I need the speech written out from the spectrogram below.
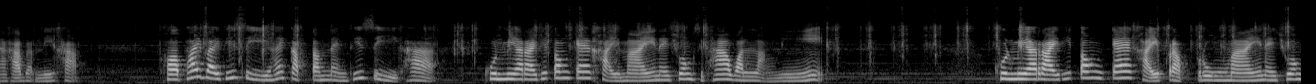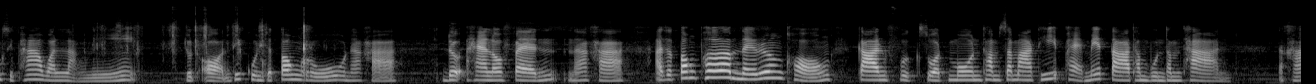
นะคะ แบบนี้ค่ะ ขอไพ่ใบที่ 4 ให้กับตำแหน่งที่ 4 ค่ะ คุณมีอะไรที่ต้องแก้ไขไหมในช่วง 15 วันหลังนี้ คุณมีอะไรที่ต้องแก้ไขปรับปรุงไหมในช่วง 15 วันหลังนี้ จุดอ่อนที่คุณจะต้องรู้นะคะ The h a l o p h a n t นะคะ อาจจะต้องเพิ่มในเรื่องของการฝึกสวดมนต์ทำสมาธิแผ่เมตตาทำบุญทำทานนะคะ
